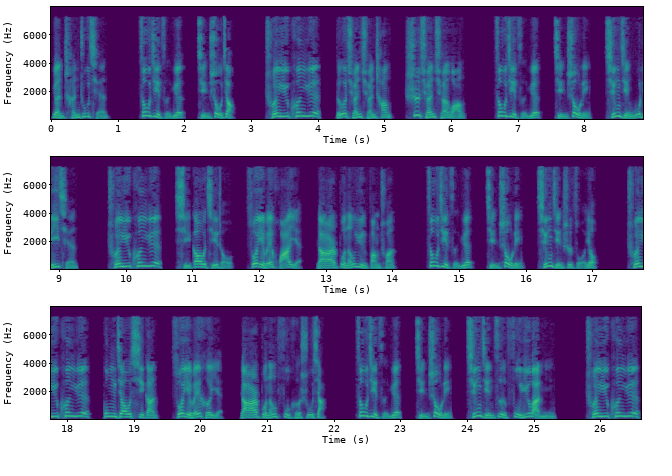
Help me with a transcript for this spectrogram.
愿臣诸前。”邹忌子曰：“谨受教。”淳于髡曰：“得权全昌，失权全亡。”邹忌子曰：“谨受令，请谨无离前。”淳于髡曰：“喜高极轴，所以为华也。然而不能运方川。”邹忌子曰：“谨受令，请谨是左右。”淳于髡曰：“公交西干，所以为何也？然而不能复合书下。”邹忌子曰：“谨受令。”请谨自负于万民。淳于髡曰：“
